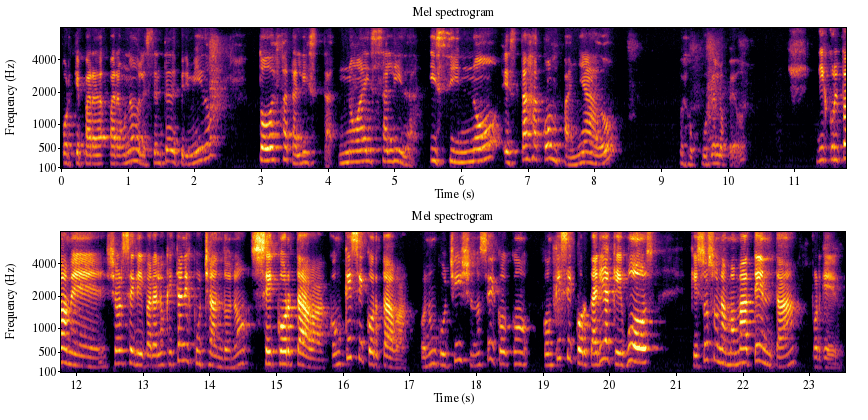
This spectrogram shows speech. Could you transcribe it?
porque para, para un adolescente deprimido todo es fatalista, no hay salida. Y si no estás acompañado, pues ocurre lo peor. Disculpame, Jorsely, para los que están escuchando, ¿no? Se cortaba. ¿Con qué se cortaba? ¿Con un cuchillo? No sé, ¿con, qué se cortaría que vos, que sos una mamá atenta, porque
